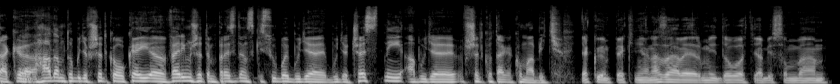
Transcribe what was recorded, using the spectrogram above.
tak no. hádam, to bude všetko OK. Verím, že ten prezidentský súboj bude, bude čestný a bude všetko tak, ako má byť. Ďakujem pekne a na záver mi dovolte, aby som vám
